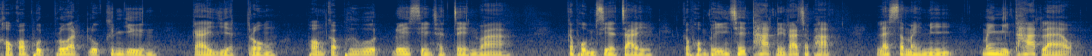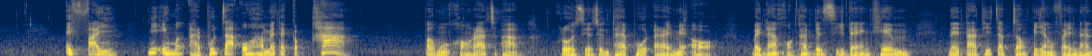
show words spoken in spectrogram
เขาก็ผุดพรวดลุกขึ้นยืน กายเหยียดตรง พร้อมกับพูดด้วยเสียงชัดเจนว่ากระผมเสียใจกระผมไม่ใช่ทาสในราชพักและสมัยนี้ไม่มีทาสแล้ว ไอ้ไฟนี่เองบังอาจพูดจาโอหังแม้แต่กับข้าประมุขของราชพักโกรธเสียจนแทบพูดอะไรไม่ออก ใบหน้าของท่านเป็นสีแดงเข้ม ในตาที่จับจ้องไปยังไฟนั้น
